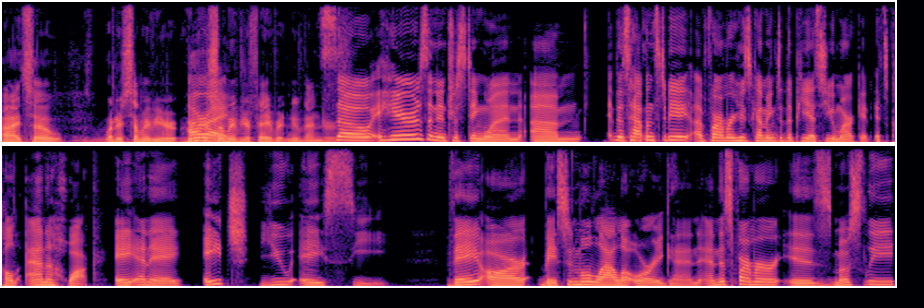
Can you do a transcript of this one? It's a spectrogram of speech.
All right. So, what are some of your who All are some of your favorite new vendors? So here's an interesting one. Um, this happens to be a farmer who's coming to the PSU market. It's called Anahuac, A N A H U A C. They are based in Molalla, Oregon, and this farmer is mostly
